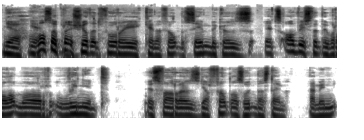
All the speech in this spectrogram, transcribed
Yeah, Yeah. I'm also pretty sure that 4A kind of felt the same because it's obvious that they were a lot more lenient as far as your filters went this time. I mean,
